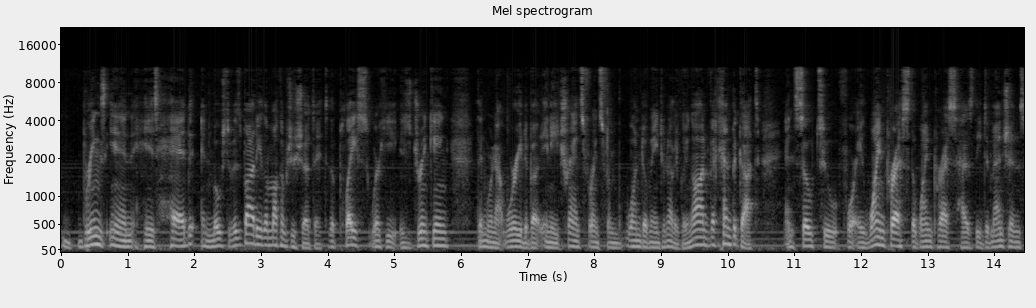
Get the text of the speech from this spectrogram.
brings in his head and most of his body, the makam shushote, to the place where he is drinking, then we're not worried about any transference from one domain to another going on. Vechen begat, and so too for a wine press. The wine press has the dimensions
